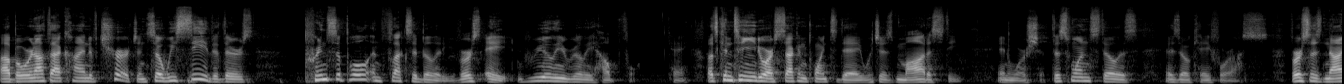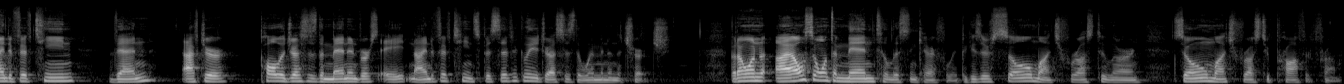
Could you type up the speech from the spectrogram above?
Uh, but we're not that kind of church. And so we see that there's principle and flexibility. Verse 8 really really helpful Okay, let's continue to our second point today, which is modesty in worship. This one still is, is okay for us. Verses 9 to 15, then, after Paul addresses the men in verse 8, 9 to 15 specifically addresses the women in the church. But I, want, I also want the men to listen carefully because there's so much for us to learn, so much for us to profit from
